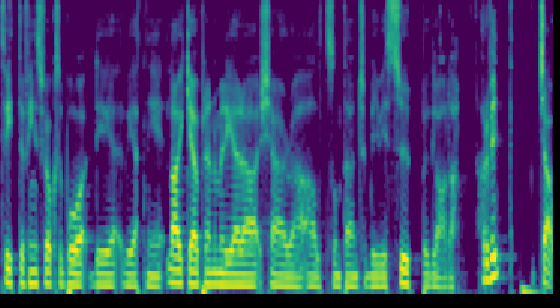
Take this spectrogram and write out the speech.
Twitter finns vi också på, det vet ni. Likea, prenumerera, sharea, allt sånt där så blir vi superglada. Ha det fint! Ciao!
